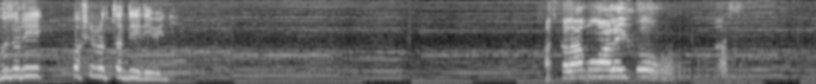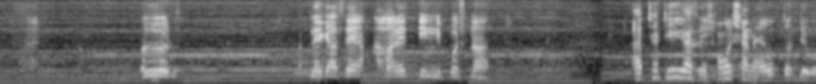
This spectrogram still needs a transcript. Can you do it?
হুজুরি প্রশ্নের উত্তর দিয়ে দিবি নি। আসসালামু আলাইকুম। হুজুর আপনার কাছে আমার এই তিনটি প্রশ্ন আছে। আচ্ছা ঠিক আছে সমস্যা নাই উত্তর দেবো।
